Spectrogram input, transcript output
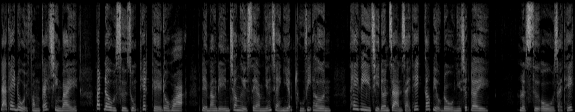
đã thay đổi phong cách trình bày, bắt đầu sử dụng thiết kế đồ họa để mang đến cho người xem những trải nghiệm thú vị hơn, thay vì chỉ đơn giản giải thích các biểu đồ như trước đây. Luật sư Ô giải thích.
